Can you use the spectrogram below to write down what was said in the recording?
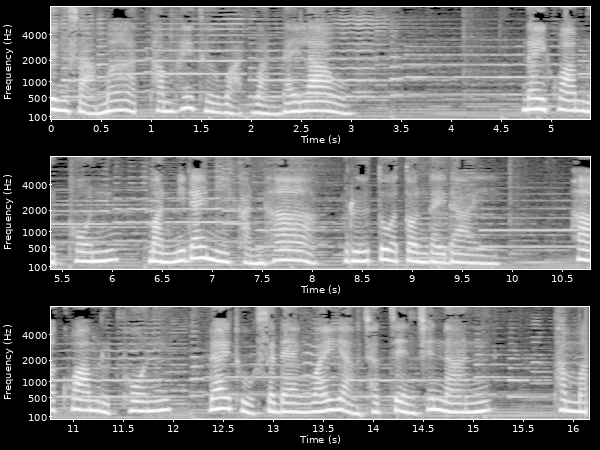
จึงสามารถทำให้เธอหวาดหวั่นได้เล่า ในความหลุดพ้น มันไม่ได้มีขันห้า หรือตัวตนใด ๆ หากความหลุดพ้นได้ถูกแสดงไว้อย่างชัดเจนเช่นนั้น ทำไม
